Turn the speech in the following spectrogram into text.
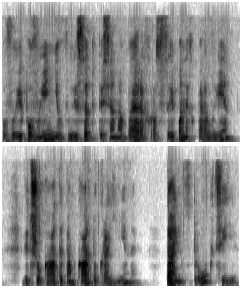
Ви повинні висадитися на берег розсипаних перлин, відшукати там карту країни та інструкції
